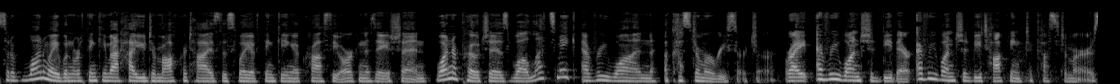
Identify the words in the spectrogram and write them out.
sort of one way when we're thinking about how you democratize this way of thinking across the organization. One approach is, well, let's make everyone a customer researcher, right? Everyone should be there. Everyone should be talking to customers.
